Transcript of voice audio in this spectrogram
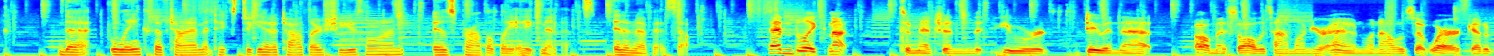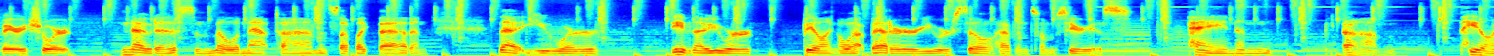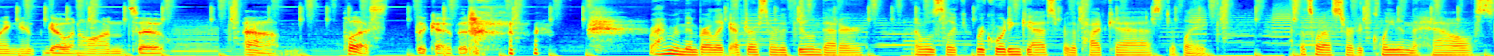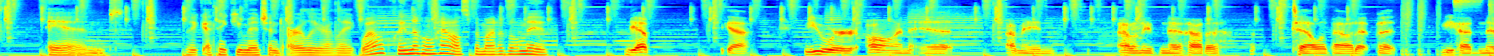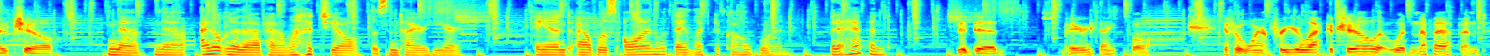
the length of time it takes to get a toddler's shoes on is probably eight minutes in and of itself. And like not to mention that you were doing that almost all the time on your own when I was at work at a very short notice in the middle of nap time and stuff like that. And that you were, even though you were feeling a lot better, you were still having some serious pain and um, healing going on. So, um, plus the COVID. I remember, like, after I started feeling better, I was like recording guests for the podcast, and like, that's when I started cleaning the house. And like, I think you mentioned earlier, like, well, clean the whole house, we might as well move. Yep. Yeah. You were on it. I mean, I don't even know how to tell about it, but you had no chill. No, no. I don't know that I've had a lot of chill this entire year. And I was on what they like to call one, but it happened. It did. Very thankful. if it weren't for your lack of chill, it wouldn't have happened.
